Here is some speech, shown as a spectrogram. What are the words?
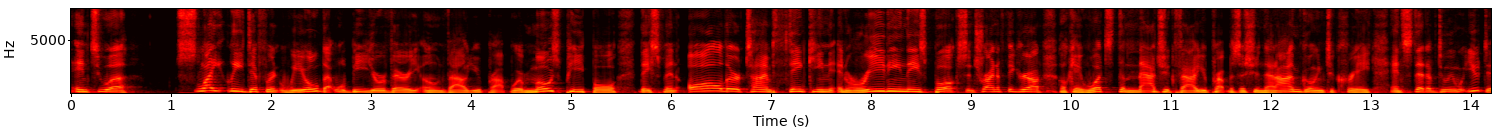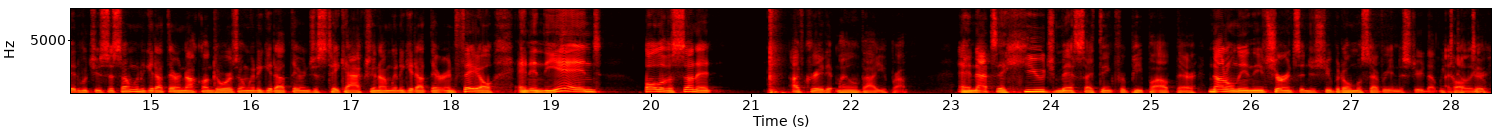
into a slightly different wheel that will be your very own value prop. Where most people, they spend all their time thinking and reading these books and trying to figure out, okay, what's the magic value proposition that I'm going to create instead of doing what you did, which is just I'm going to get out there and knock on doors, I'm going to get out there and just take action, I'm going to get out there and fail. And in the end, all of a sudden, I've created my own value prop. And that's a huge miss, I think, for people out there, not only in the insurance industry, but almost every industry that we talk totally to. agree.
